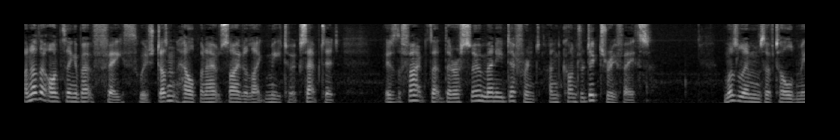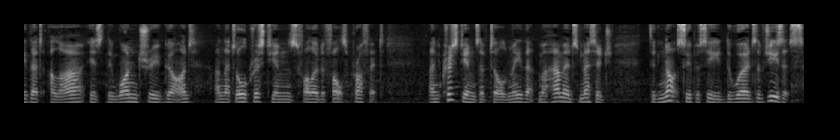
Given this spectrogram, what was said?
Another odd thing about faith, which doesn't help an outsider like me to accept it, is the fact that there are so many different and contradictory faiths. Muslims have told me that Allah is the one true God and that all Christians followed a false prophet, and Christians have told me that Muhammad's message did not supersede the words of Jesus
